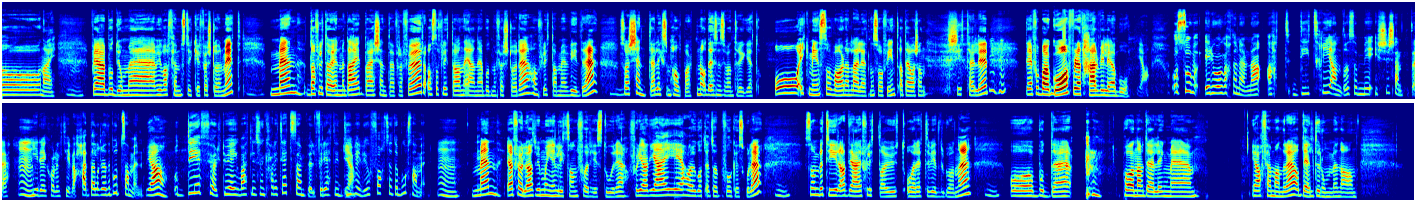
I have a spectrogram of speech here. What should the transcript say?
nei. Mm. For jeg bodde jo med Vi var fem stykker første året mitt. Men da flytta jeg inn med deg, der kjente jeg fra før. Og så flytta han ene jeg bodde med første året, han flytta med videre. Mm. Så da kjente jeg liksom halvparten, og det syntes jeg var en trygghet. Og ikke minst så var den leiligheten så fint at jeg var sånn Shit heller. -hmm. Det får bare gå, for her vil jeg bo. Og så er det jo òg verdt å nevne at de tre andre som vi ikke kjente i det kollektivet, hadde allerede bodd sammen. Ja. Og det følte jo jeg var et litt sånn kvalitetsstempel, fordi at de Ja. ville jo fortsette å bo sammen. Mm. Men jeg føler at vi må gi en litt sånn forhistorie. Fordi at jeg har jo gått et år på folkehøyskole. Mm. Som betyr at jeg flytta ut året etter videregående Mm. og bodde på en avdeling med ja, fem andre og delte rom med en annen.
